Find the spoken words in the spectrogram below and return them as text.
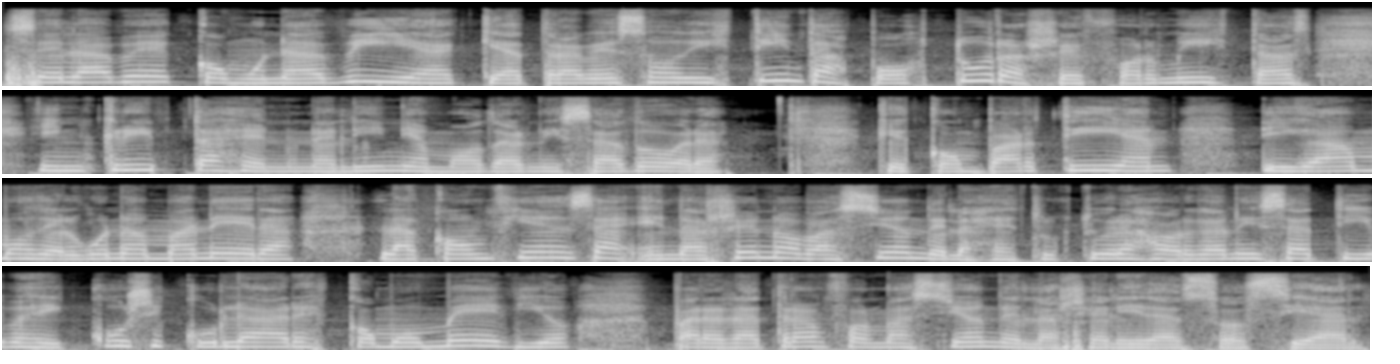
se la ve como una vía que atravesó distintas posturas reformistas inscriptas en una línea modernizadora que compartían, digamos de alguna manera, la confianza en la renovación de las estructuras organizativas y curriculares como medio para la transformación de la realidad social.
